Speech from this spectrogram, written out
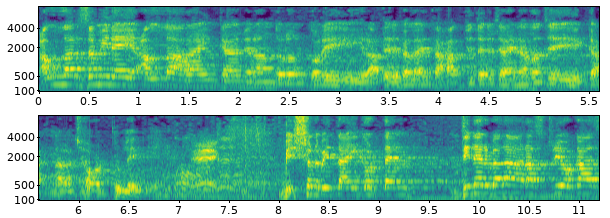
আল্লাহর জমিনে আল্লাহর আইন কায়েমের আন্দোলন করে রাতের বেলায় তাহাজ্জুদের যায় নামাজে কান্নার ঝড় তুলে। বিশ্বনবী তাই করতেন। দিনের বেলা রাষ্ট্রীয় কাজ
